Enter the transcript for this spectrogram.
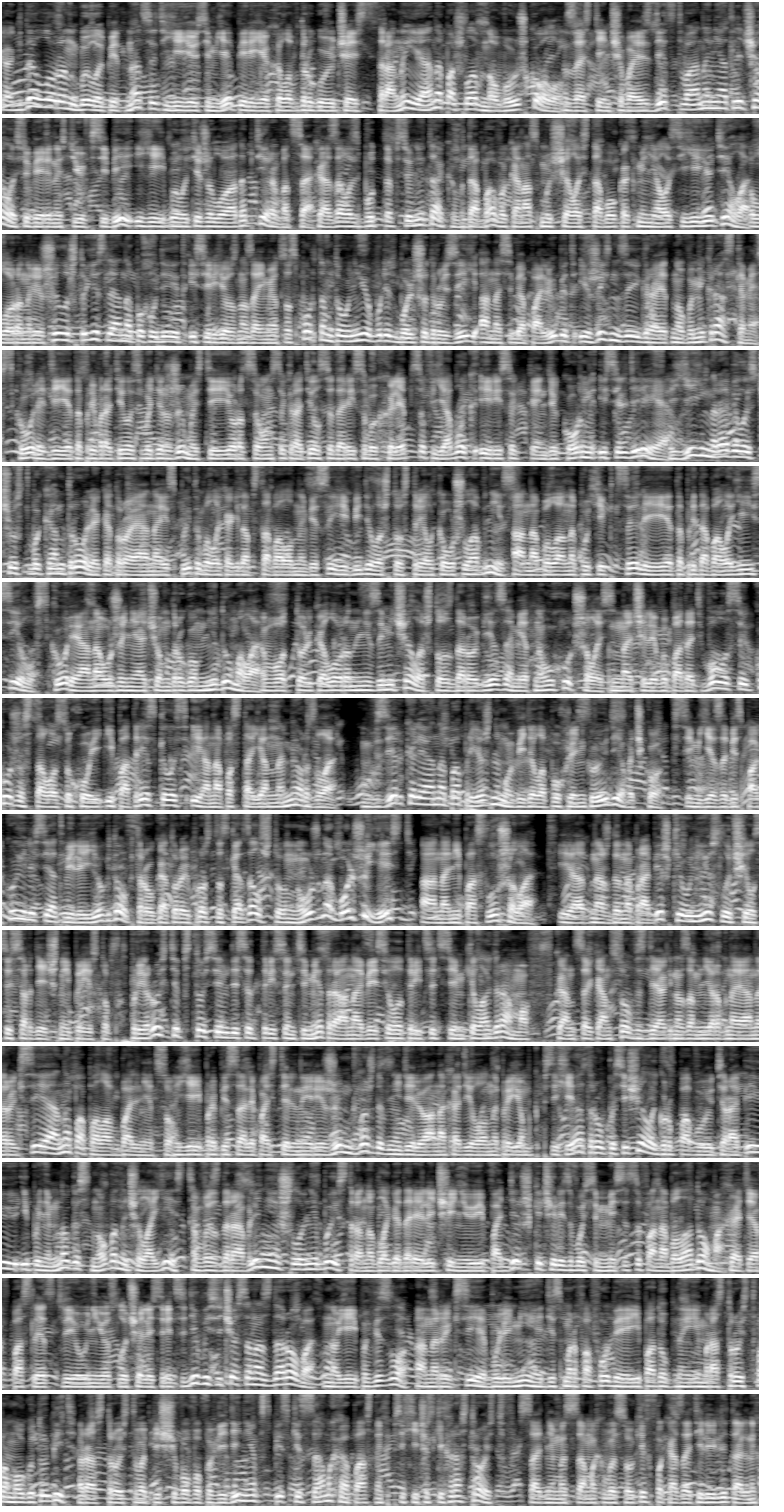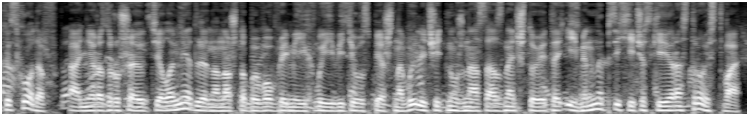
Когда Лорен было 15, ее семья переехала в другую часть страны, и она пошла в новую школу. Застенчивая с детства, она не отличалась уверенностью в себе, и ей было тяжело адаптироваться. Казалось, будто все не так. Вдобавок, она смущалась того, как менялось ее тело. Лорен решила, что если она похудеет и серьезно займется спортом, то у нее будет больше друзей, она себя полюбит, и жизнь заиграет новыми красками. Вскоре диета превратилась в одержимость, и ее рацион сократился до рисовых хлебцев, яблок и рисок кэнди-корн и сельдерея. Ей нравилось чувство контроля, которое она испытывала, когда вставала на весы и видела, что стрелка ушла вниз. Она была на пути к цели, и это придавало ей сил. Вскоре она уже ни о чем другом не думала. Вот только Лорен не замечала, что здоровье заметно ухудшилось. Начали выпадать волосы, кожа стала сухой и потрескалась, и она постоянно мерзла. В зеркале она по-прежнему видела пухленькую девочку. В семье забеспокоились и отвели ее к доктору, который просто сказал, что нужно больше есть. Она не послушала. И однажды на пробежке у нее случился сердечный приступ. При росте в 173 сантиметра она весила 37 килограммов. В конце концов, с диагнозом нервная анорексия она попала в больницу. Ей прописали постельный режим, дважды в неделю она ходила на прием к психиатру, посещала групповую терапию и понемногу снова начала есть. Выздоровление шло не быстро, но благодаря лечению и поддержке через 8 месяцев она была дома. Хотя впоследствии у нее случались рецидивы, сейчас она здорова, но ей повезло. Анорексия, булимия, дисморфофобия и подобные им расстройства могут убить. Расстройство пищевого поведения в списке самых опасных психических расстройств, с одним из самых высоких показателей летальных исходов. Они разрушают тело медленно, но чтобы вовремя их выявить и успешно вылечить, нужно осознать, что это именно психические расстройства.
